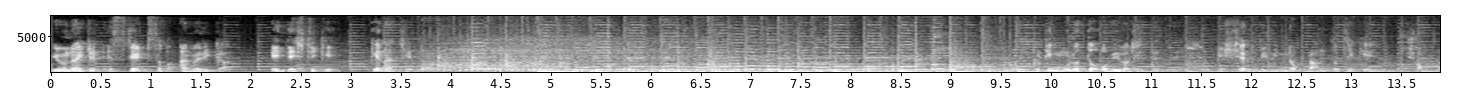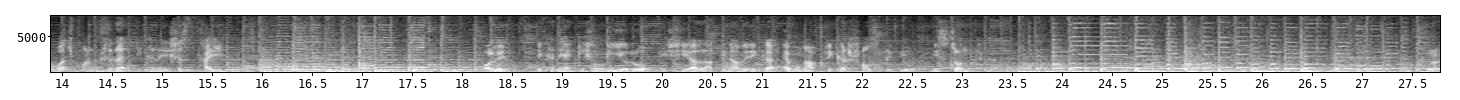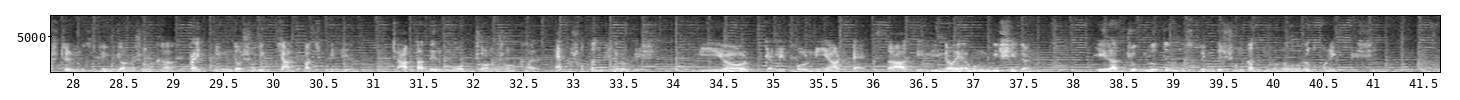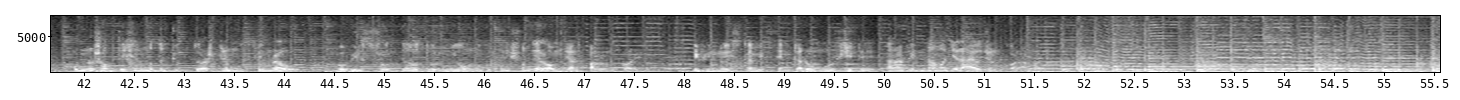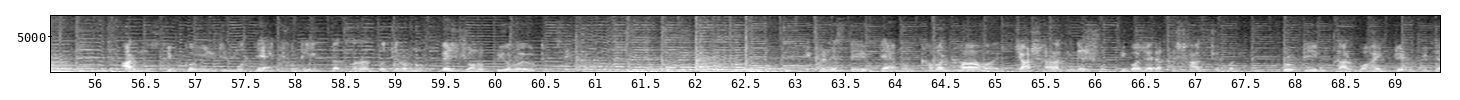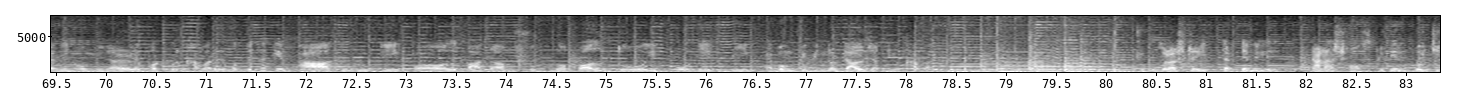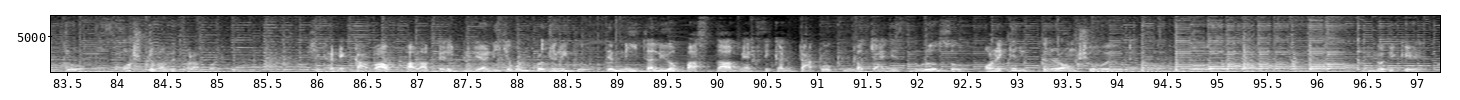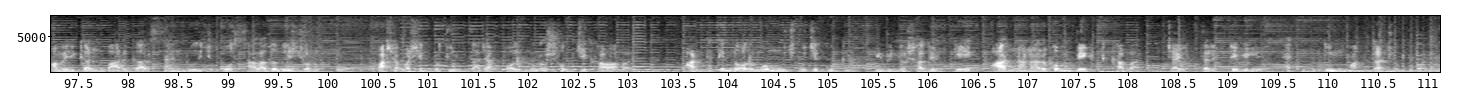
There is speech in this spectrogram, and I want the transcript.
United states of America এই দেশটিকে কেনা চেনে এটি মূলত অভিবাসীদের দেশ। বিশ্বের বিভিন্ন প্রান্ত থেকে স্বপ্নবাজ মানুষেরা এখানে এসে স্থায়ী হয়েছে। ফলে এখানে একই সঙ্গে ইউরোপ, এশিয়া, লাতিন আমেরিকা এবং আফ্রিকার সংস্কৃতির মিশ্রণ দেখা যায়। যুক্তরাষ্ট্রের মুসলিম জনসংখ্যা প্রায় তিন দশমিক চার পাঁচ মিলিয়ন, যা তাদের মোট জনসংখ্যার এক শতাংশেরও বেশি। New York, California, Texas, Illinois এবং মিশিগান। এই রাজ্যগুলোতে মুসলিমদের সংখ্যা তুলনামূলক অনেক বেশি। অন্য সব দেশের মতো যুক্তরাষ্ট্রের মুসলিমরাও গভীর শ্রদ্ধা ও ধর্মীয় অনুভূতির সঙ্গে রমজান পালন করেন। বিভিন্ন ইসলামিক সেন্টার ও মসজিদে তারাবির নামাজের আয়োজন করা হয়। আর মুসলিম কমিউনিটির মধ্যে একসঙ্গে ইফতার করার প্রচলনও বেশ জনপ্রিয় হয়ে উঠেছে এখানে। এখানে সেহরিতে এমন খাবার খাওয়া হয় যা সারাদিনের শক্তি বজায় রাখতে সাহায্য করে। প্রোটিন, কার্বোহাইড্রেট, ভিটামিন ও মিনারেলে ভরপুর খাবারের মধ্যে থাকে ভাত, রুটি, ফল, বাদাম, শুকনো ফল, দই, পনির, ডিম এবং বিভিন্ন ডাল জাতীয় খাবার। যুক্তরাষ্ট্রের ইফতার টেবিলে নানা সংস্কৃতির বৈচিত্র্য স্পষ্টভাবে ধরা পড়ে। সেখানে কাবাব, ফালাফেল, বিরিয়ানি যেমন প্রচলিত, তেমনি ইতালীয় পাস্তা, মেক্সিকান টাকো কিংবা চাইনিজ নুডলসও অনেকের ইফতারের অংশ হয়ে ওঠেছে অন্যদিকে আমেরিকান বার্গার, স্যান্ডউইচ ও সালাদও বেশ জনপ্রিয়। পাশাপাশি প্রচুর তাজা ফলমূল ও সবজি খাওয়া হয়। আর থাকে নরম ও মুচমুচে কুকি, বিভিন্ন স্বাদের কেক আর নানা রকম বেকড খাবার, যা ইফতারের টেবিলে এক নতুন মাত্রা যোগ করে।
